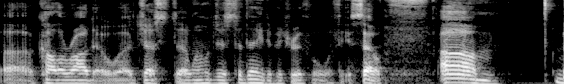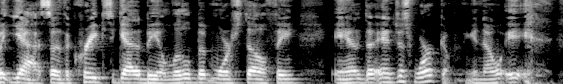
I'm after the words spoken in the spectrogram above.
Uh, Colorado, uh, just uh, well, just today, to be truthful with you. So, um, but yeah, so the creeks you got to be a little bit more stealthy and uh, and just work them. You know, it,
